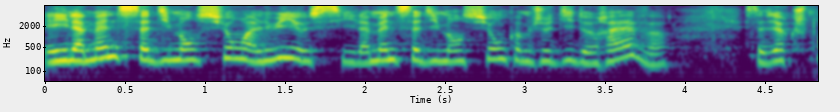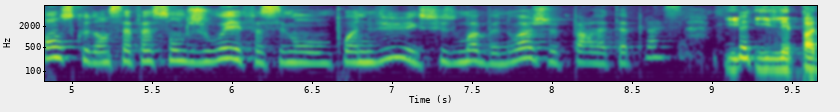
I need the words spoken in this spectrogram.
Et il amène sa dimension à lui aussi. Il amène sa dimension, comme je dis, de rêve. C'est-à-dire que je pense que dans sa façon de jouer, enfin, c'est mon point de vue, excuse-moi Benoît, je parle à ta place. Il n'est pas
